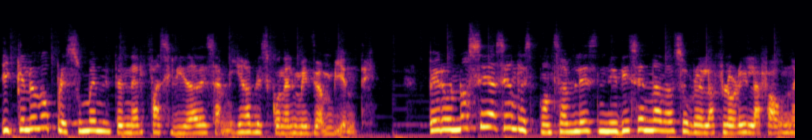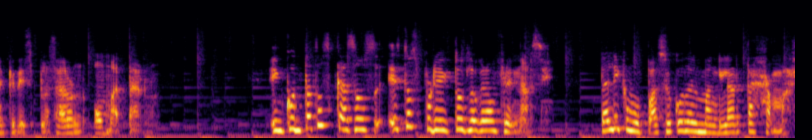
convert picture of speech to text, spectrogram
y que luego presumen de tener facilidades amigables con el medio ambiente. Pero no se hacen responsables ni dicen nada sobre la flora y la fauna que desplazaron o mataron. En contados casos, estos proyectos logran frenarse, tal y como pasó con el manglar Tajamar.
